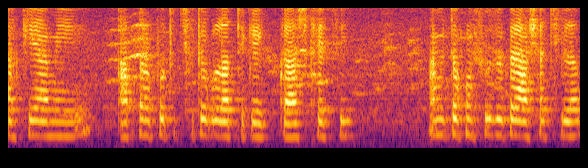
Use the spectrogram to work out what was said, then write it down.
আর কি আমি আপনার প্রতি ছোটোবেলা থেকে ক্লাস খাইছি। আমি তখন সুযোগের আশা ছিলাম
